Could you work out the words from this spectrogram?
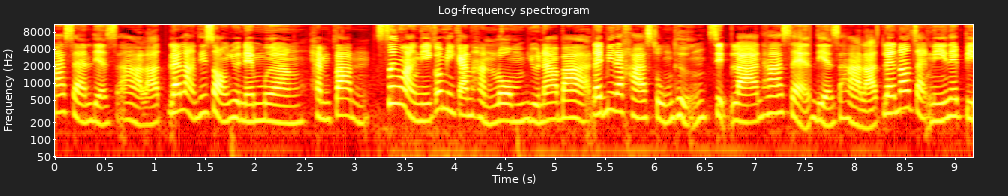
5แสนเหรียญสหรัฐ และหลังที่ 2 อยู่ในเมืองแฮมตัน ซึ่งหลังนี้ก็มีการหันลมอยู่หน้าบ้าน และมีราคาสูงถึง 10ล้าน5แสนเหรียญสหรัฐ และนอกจากนี้ในปี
